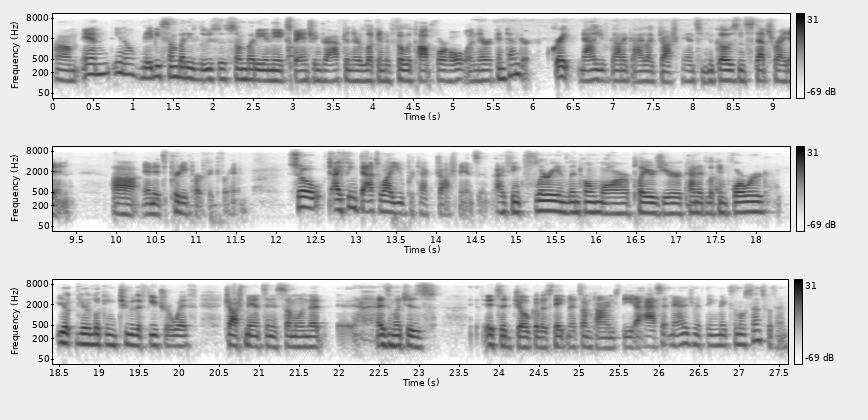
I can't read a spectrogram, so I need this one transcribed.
Um, and you know maybe somebody loses somebody in the expansion draft and they're looking to fill a top four hole and they're a contender. Great, now you've got a guy like Josh Manson who goes and steps right in, uh, and it's pretty perfect for him. So I think that's why you protect Josh Manson. I think Fleury and Lindholm are players you're kind of looking forward. You're, you're looking to the future with. Josh Manson is someone that, as much as it's a joke of a statement sometimes, the asset management thing makes the most sense with him.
